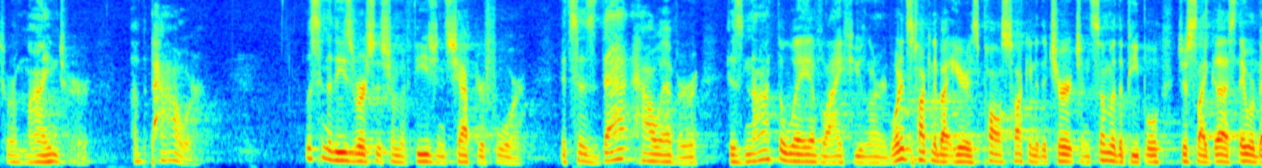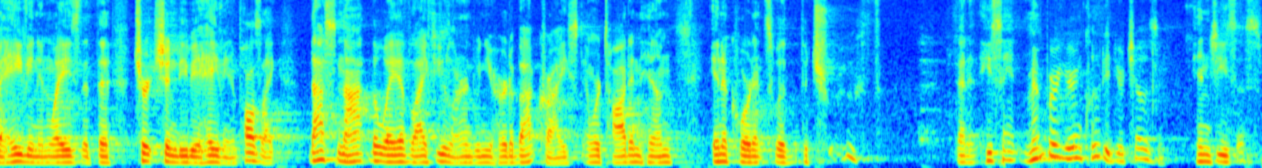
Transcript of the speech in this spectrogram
to remind her of the power. Listen to these verses from Ephesians chapter 4. It says, That, however, is not the way of life you learned. What it's talking about here is Paul's talking to the church, and some of the people, just like us, they were behaving in ways that the church shouldn't be behaving. And Paul's like, That's not the way of life you learned when you heard about Christ and were taught in Him in accordance with the truth. That he's saying, Remember, you're included, you're chosen in Jesus.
